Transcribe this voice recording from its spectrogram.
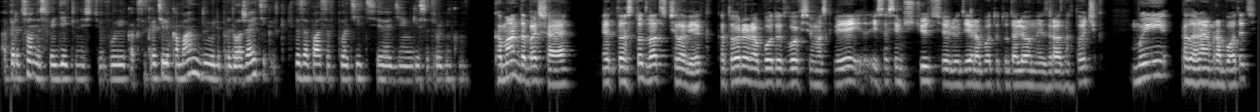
операционной своей деятельностью? Вы как сократили команду или продолжаете каких-то запасов платить деньги сотрудникам? Команда большая. Это 120 человек, которые работают в офисе в Москве, и совсем чуть-чуть людей работают удаленно из разных точек. Мы продолжаем работать,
